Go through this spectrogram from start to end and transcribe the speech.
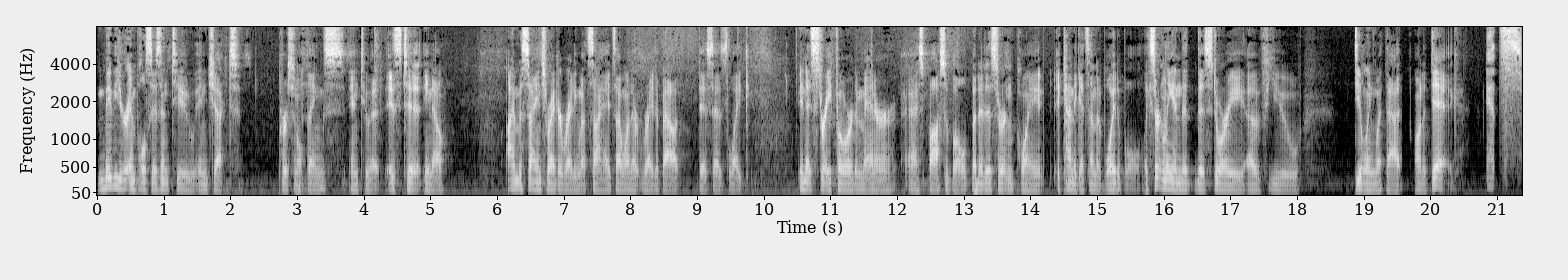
maybe your impulse isn't to inject personal things into it, is to you know I'm a science writer writing about science. I want to write about this as like in as straightforward a manner as possible. But at a certain point, it kind of gets unavoidable. Like certainly in the the story of you dealing with that on a dig. It's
